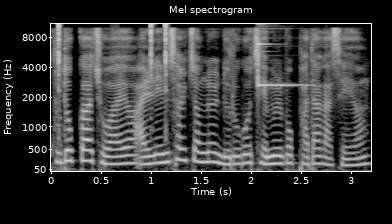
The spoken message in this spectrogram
구독과 좋아요, 알림 설정을 누르고 재물복 받아가세요.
